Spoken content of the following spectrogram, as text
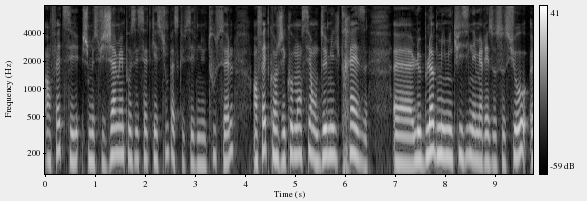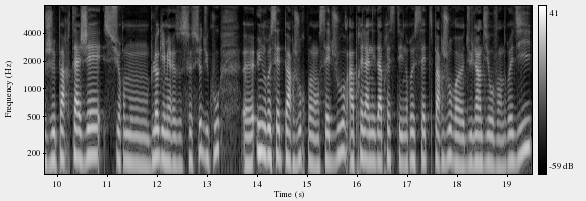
En fait, c'est, je me suis jamais posé cette question parce que c'est venu tout seul. En fait, quand j'ai commencé en 2013 euh, le blog Mimi Cuisine et mes réseaux sociaux, je partageais sur mon blog et mes réseaux sociaux, du coup, euh, une recette par jour pendant 7 jours. Après, l'année d'après, c'était une recette par jour euh, du lundi au vendredi.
